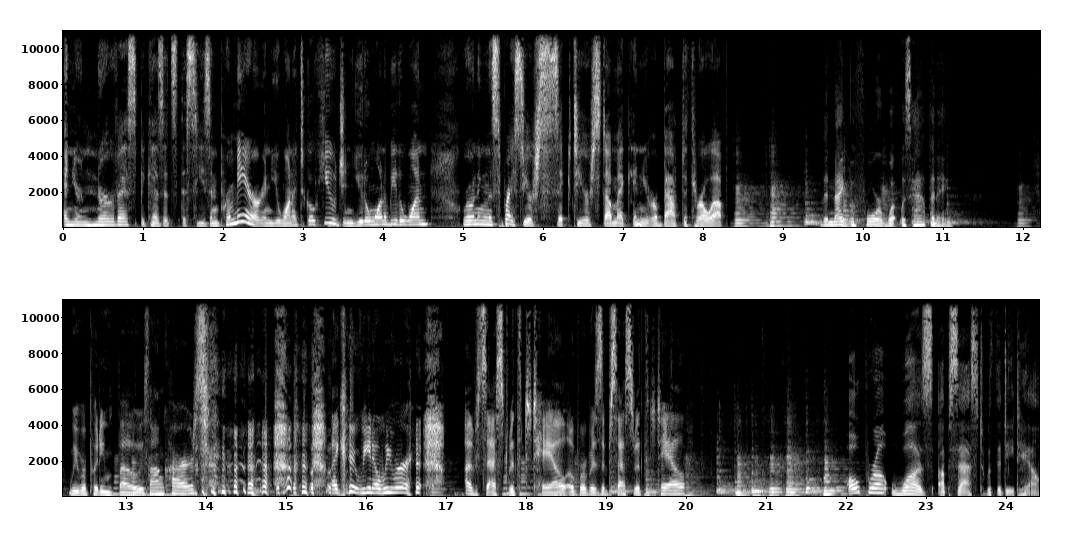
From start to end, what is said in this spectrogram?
And you're nervous because it's the season premiere and you want it to go huge and you don't want to be the one ruining the surprise. So you're sick to your stomach and you're about to throw up. The night before, what was happening? we were putting bows on cars. like, you know, we were obsessed with detail. Oprah was obsessed with detail. Oprah was obsessed with the detail.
